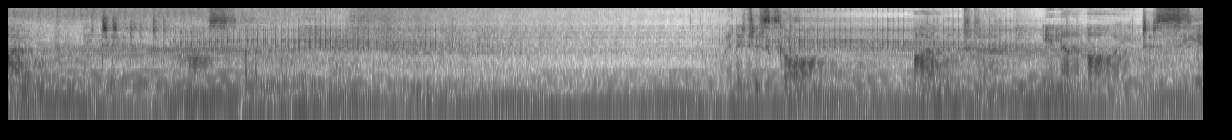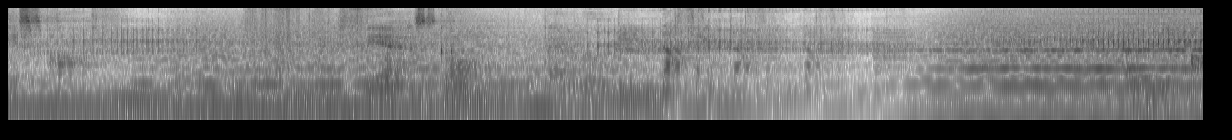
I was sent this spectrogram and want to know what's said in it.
I will permit it to pass over me. When it is gone, I will turn the inner eye to see its path. Fear has gone, there will be nothing, nothing. Only I.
